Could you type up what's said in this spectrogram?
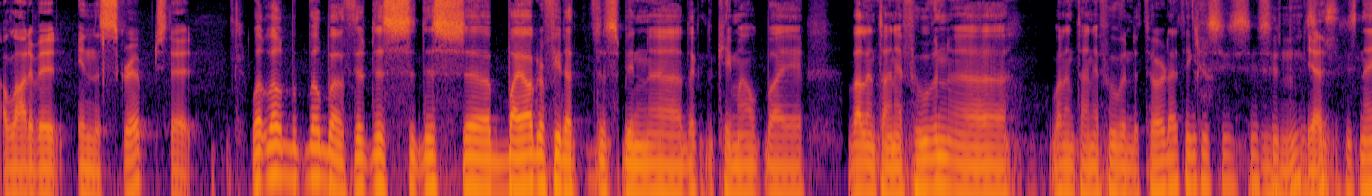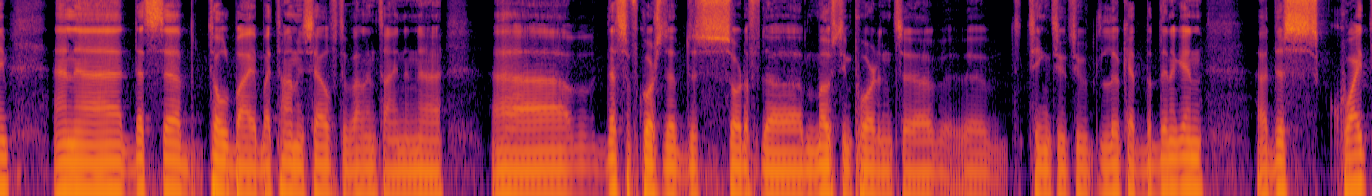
a lot of it in the script that Well, well, well, both. This this uh, biography that has been uh, that came out by uh, Valentine F. Hooven, uh, Valentine F. Hooven III, I think is his his, his, Mhm, his, yes. his name, and uh, that's uh, told by by Tom himself to Valentine, and uh, that's of course the, the sort of the most important uh, uh, thing to to look at. But then again. Uh, there's quite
